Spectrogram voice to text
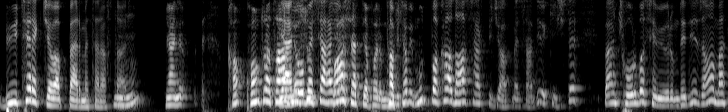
büyüterek cevap verme Hı taraftarıyım. hı. Yani ka- kontra Yani o diyorsun, mesela hani- daha sert yaparım Tabii diyorsun. tabii mutlaka daha sert bir cevap mesela. Diyor ki işte ben çorba seviyorum dediği zaman ben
